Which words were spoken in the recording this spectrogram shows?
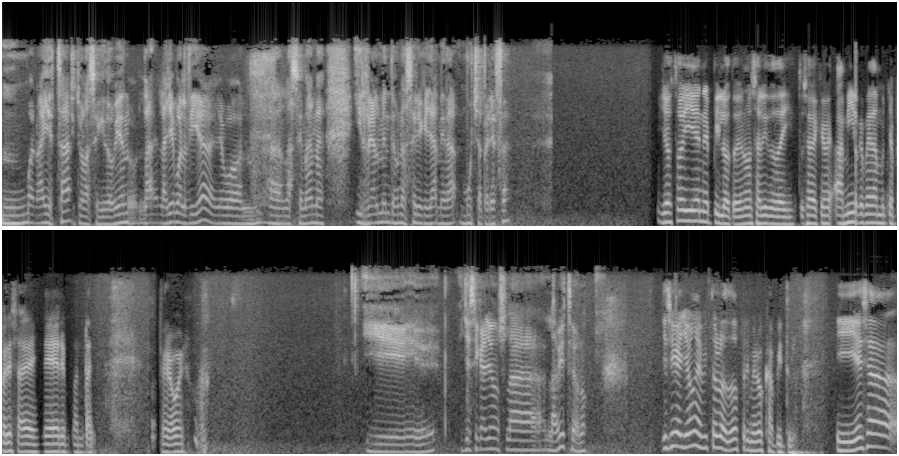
Mm, Bueno, ahí está. Yo la he seguido viendo. La, la llevo al día, la llevo al- a la semana y realmente es una serie que ya me da mucha pereza. Yo estoy en el piloto yo no he salido de ahí tú sabes que a mí lo que me da mucha pereza es leer en pantalla pero bueno Y Jessica Jones la, la viste o no? Jessica Jones he visto los dos primeros capítulos. Y esa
